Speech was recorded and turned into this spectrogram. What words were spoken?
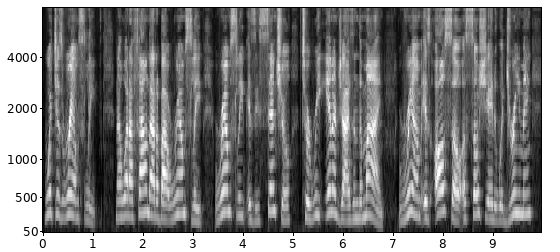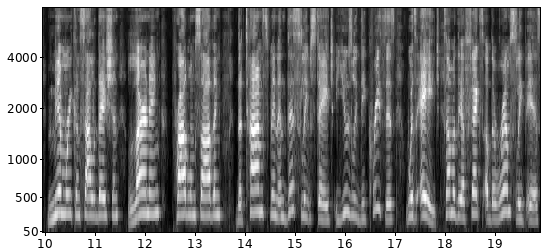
which is REM sleep. Now, what I found out about REM sleep, REM sleep is essential to re energizing the mind. REM is also associated with dreaming, memory consolidation, learning, problem solving. The time spent in this sleep stage usually decreases with age. Some of the effects of the REM sleep is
